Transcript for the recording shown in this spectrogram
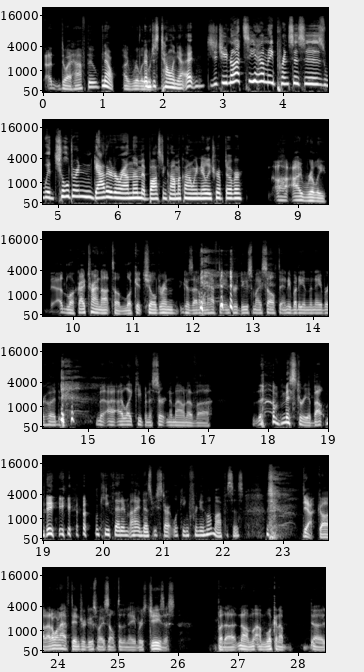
uh, do I have to? No, I really I'm would- just telling you. Uh, did you not see how many princesses with children gathered around them at Boston Comic Con we nearly tripped over? uh, I really uh, look, I try not to look at children because I don't want to have to introduce myself to anybody in the neighborhood. I, I like keeping a certain amount of uh of mystery about me. We'll keep that in mind as we start looking for new home offices. Yeah, God, I don't want to have to introduce myself to the neighbors. Jesus. But uh no, I'm I'm looking up uh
